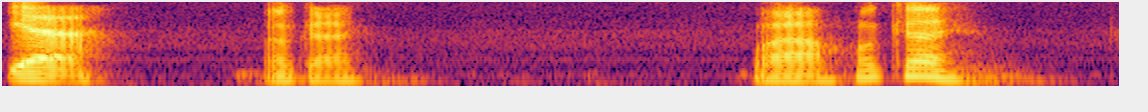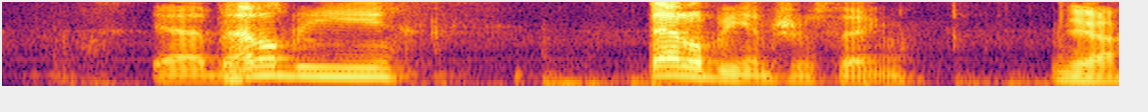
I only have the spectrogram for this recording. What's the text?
Yeah, Okay. Wow. Okay. yeah, that'll be that'll be interesting. Yeah.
